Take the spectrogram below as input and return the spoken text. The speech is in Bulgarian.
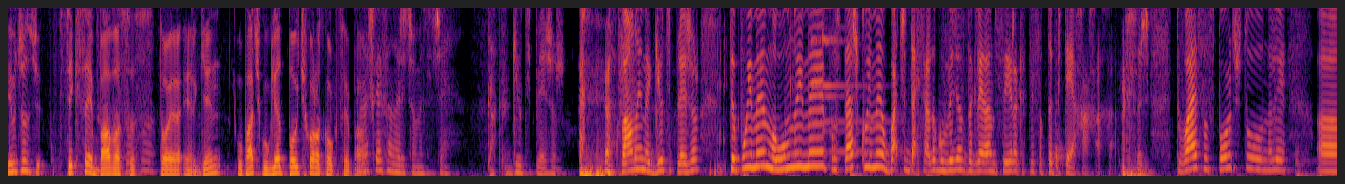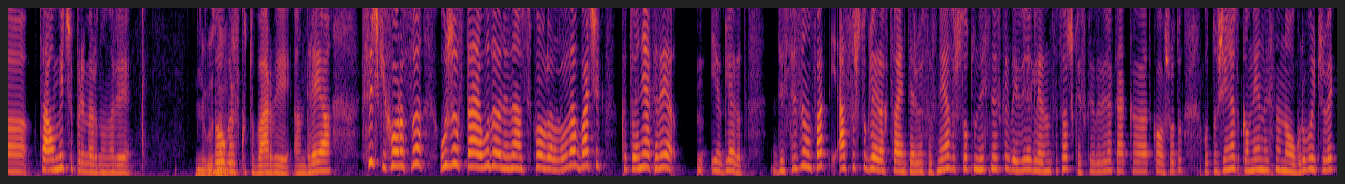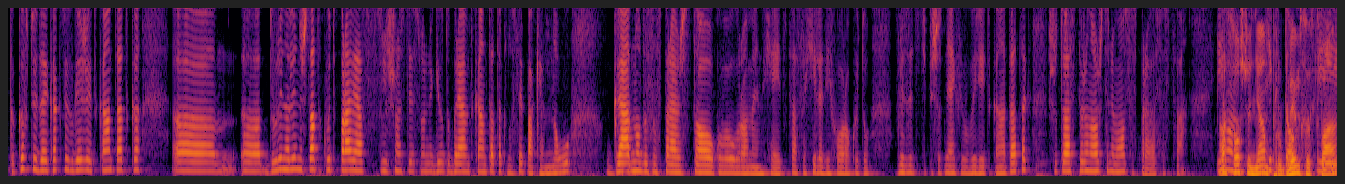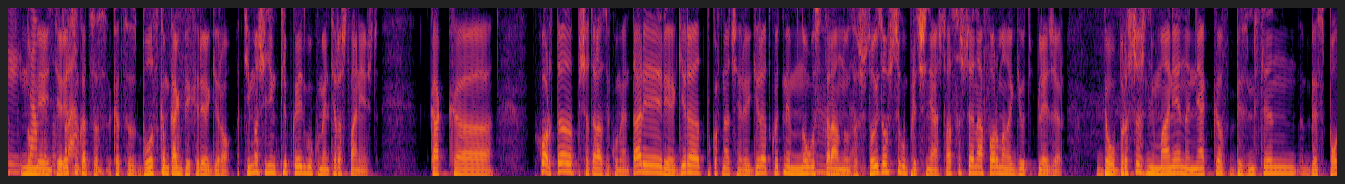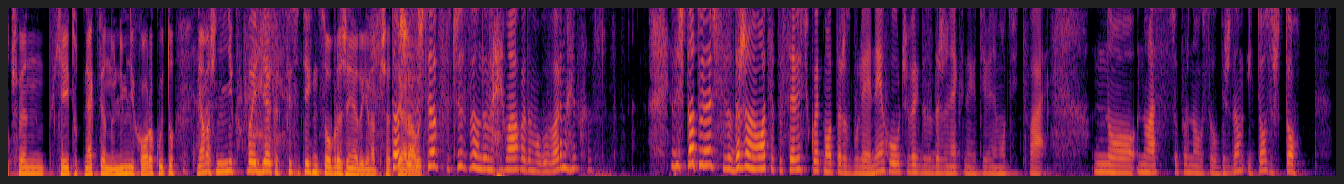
имам чувство, че всеки се е бава толкова- с този ерген, обаче го гледат повече хора, отколкото се е бават. Знаеш как се нарича, мисля, че? Как? Guilty pleasure. Буквално име guilty pleasure. Тъпо име, малумно име, просташко име, обаче дай сега да го видя, за да гледам Саира какви са тъпите. Ха-ха-ха. Това е с повечето, нали, а, това момиче, примерно, нали, Не го знам. българското Барби Андрея. Всички хора са ужас, тая луда, не знам си какво, бла, бла, бла, обаче като е някъде я, гледат. Действително факт, аз също гледах това интервю с нея, защото наистина исках да я видя гледната точка, исках да видя как а, такова, защото отношението към нея е наистина много грубо и човек какъвто и да е, както изглежда и така нататък, а, а, дори нали, нещата, които прави, аз лично естествено не ги одобрявам и така нататък, но все пак е много гадно да се справиш с толкова огромен хейт. Това са хиляди хора, които влизат и ти пишат някакви обиди и така нататък, защото аз примерно още не мога да се справя с това. Аз Имам още нямам TikTok проблем с това, но ми е интересно, като се, като се сблъскам, как бих реагирал. А ти имаш един клип, където го коментираш това нещо. Как а, хората пишат разни коментари, реагират, по какъв начин реагират, което ми е много странно. да. Защо изобщо се го причиняваш? Това също е една форма на guilty pleasure. Да обръщаш внимание на някакъв безмислен, безпочвен хейт от някакви анонимни хора, които Да. нямаш никаква идея какви са техните съображения да ги напишат Точно работи. защото се чувствам добре малко да му го върна и. Защото иначе си задържам емоцията в себе си, което може да разболее. Не е хубаво човек да задържа някакви негативни емоции. Това е. Но, но аз супер много се обиждам. И то защо?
